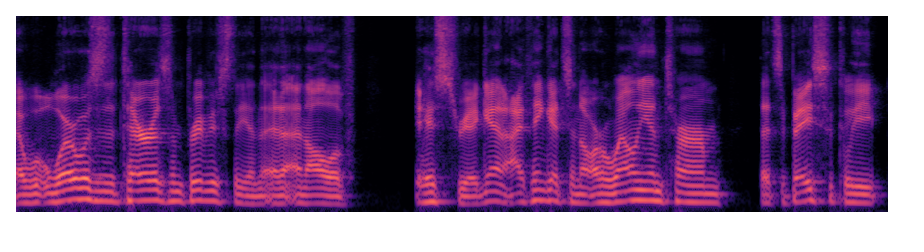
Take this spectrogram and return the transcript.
uh, where was the terrorism previously in, in, in, all of history? Again i think it's an orwellian term that's basically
